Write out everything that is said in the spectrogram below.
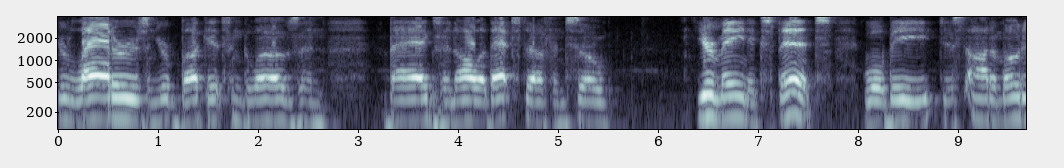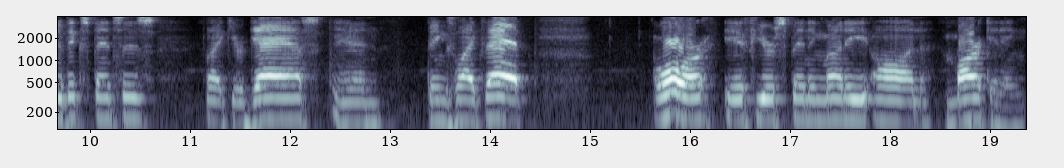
your ladders and your buckets and gloves and bags and all of that stuff. And so, your main expense will be just automotive expenses like your gas and things like that. Or if you're spending money on marketing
